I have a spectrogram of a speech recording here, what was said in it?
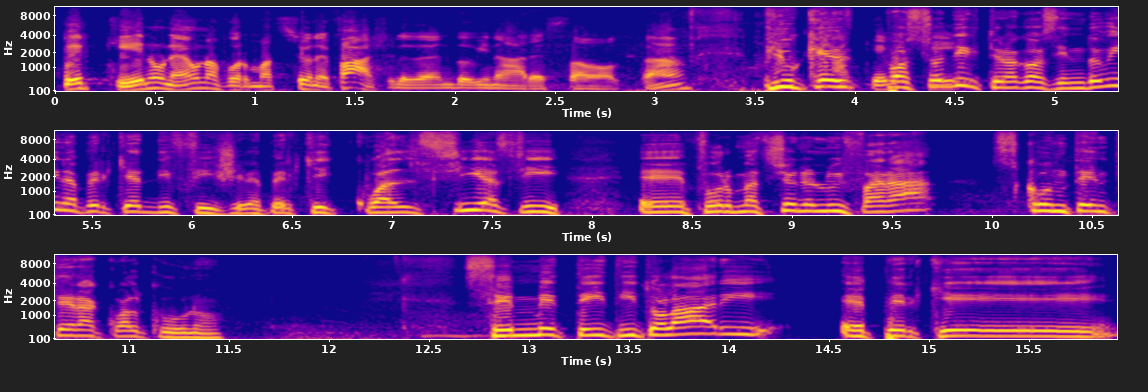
perché non è una formazione facile da indovinare stavolta. Eh? Più che Anche posso perché... dirti una cosa, indovina perché è difficile, perché qualsiasi eh, formazione lui farà scontenterà qualcuno. Se mette i titolari è perché...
